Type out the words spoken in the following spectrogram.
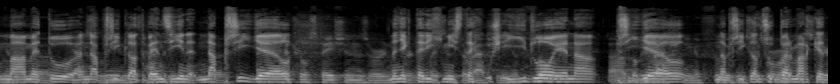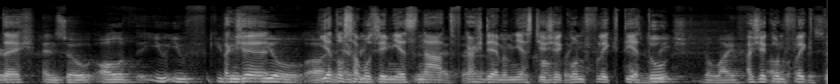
Máme tu například benzín na příděl. Na některých místech už i jídlo je na příděl, například v supermarketech. Takže je to samozřejmě znát v každém městě, že konflikt je tu a že konflikt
